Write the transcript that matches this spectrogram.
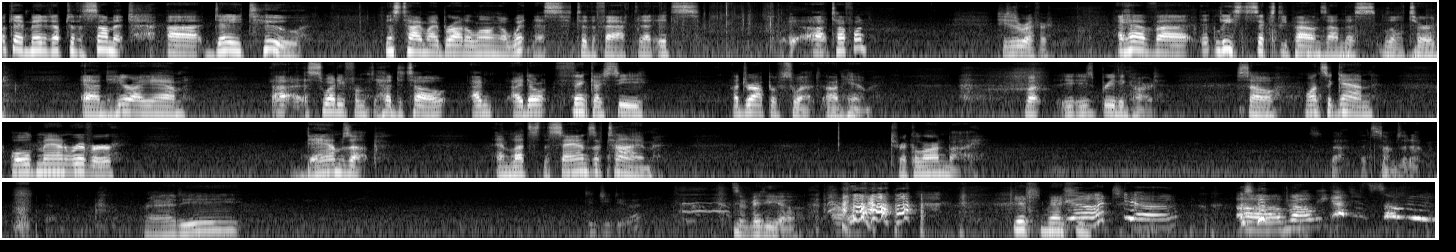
Okay, I've made it up to the summit. Uh, day two. This time I brought along a witness to the fact that it's a tough one. She's a rougher. I have uh, at least 60 pounds on this little turd. And here I am, uh, sweaty from head to toe. I'm, I don't think I see a drop of sweat on him. But he's breathing hard. So, once again, Old Man River dams up and lets the sands of time trickle on by. That, that sums it up. Ready? Did you do it? It's a video. Just messing. Gotcha. Um, oh, mommy, got you so good.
